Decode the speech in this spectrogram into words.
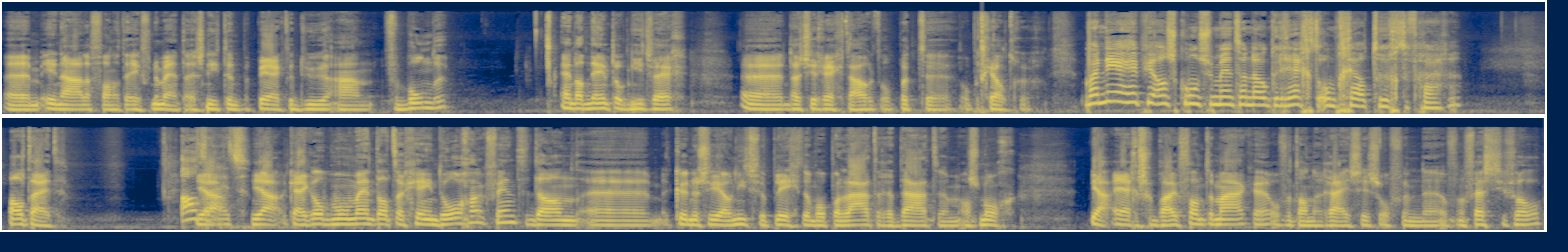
um, inhalen van het evenement. Daar is niet een beperkte duur aan verbonden. En dat neemt ook niet weg uh, dat je recht houdt op het, op het geld terug. Wanneer heb je als consument dan ook recht om geld terug te vragen? Altijd. Altijd? Ja, ja, kijk, op het moment dat er geen doorgang vindt, dan uh, kunnen ze jou niet verplichten om op een latere datum alsnog ja, ergens gebruik van te maken. Of het dan een reis is of een, uh, of een festival.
